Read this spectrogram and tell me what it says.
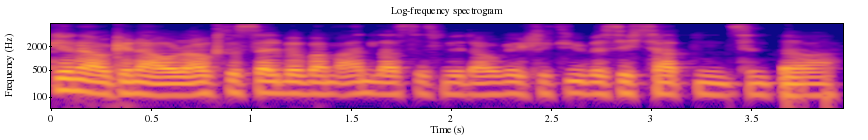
Genau, genau. Oder auch dasselbe beim Anlass, dass wir da auch wirklich die Übersicht hatten, sind da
